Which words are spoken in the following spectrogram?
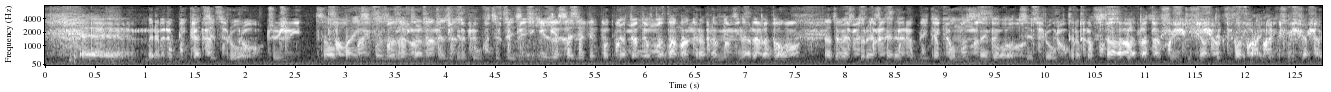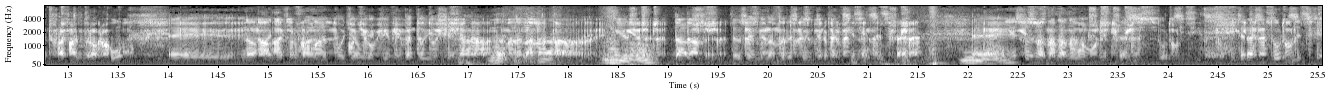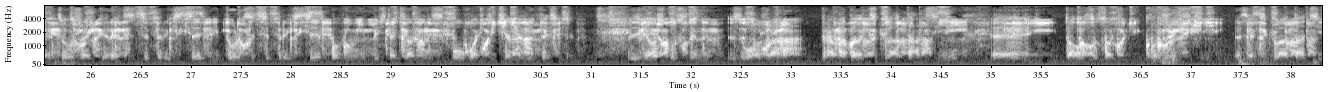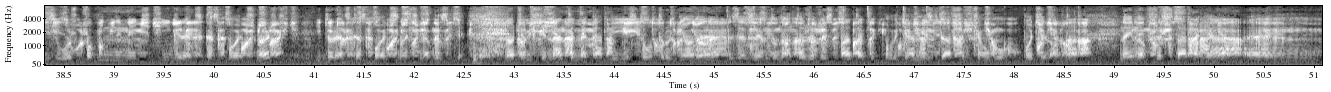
E, Republika Cypru, czyli to państwo zarządzane przez Greków cypryjskich jest w zasadzie tym podmiotem uznawanym prawną międzynarodową. Natomiast Turecka Republika Północnego Cypru, która powstała w latach 80. formalnie w 1984 roku, e, no a nieformalny podział, jaki wygaduje się na, na, na lata jeszcze na turecką interwencję na Cyprze, e, jest uznawana wyłącznie przez Turcję. I teraz Turcy twierdzą, że Grecy cypryjscy i Turcy cypryjscy powinni być tak zwanymi współwłaścicielami wyspy. W związku z tym złoża prawa do eksploatacji e, i to o co chodzi, korzyści z eksploatacji złóż powinny mieć i grecka społeczność i turecka społeczność na wyspie. No oczywiście na tym etapie jest to utrudnione ze względu na to, że wyspa, tak jak powiedziałem, jest w dalszym ciągu podzielona. Najnowsze starania,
